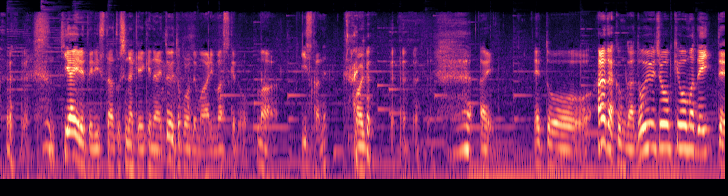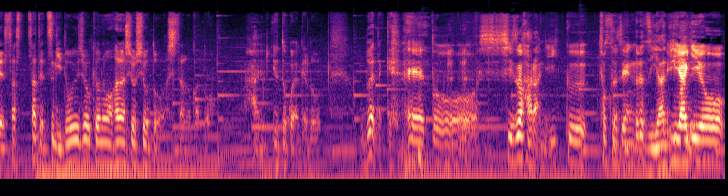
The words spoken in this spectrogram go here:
気合い入れてリスタートしなきゃいけないというところでもありますけどまあいいですかね。はい。はい。えっと原田君がどういう状況まで行ってささて次どういう状況のお話をしようとしたのかはい。というとこやけどどうやったっけ？えっ、と静原に行く直前とりあえずヤギを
